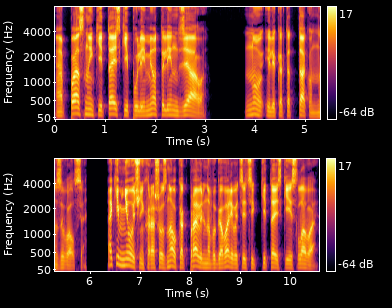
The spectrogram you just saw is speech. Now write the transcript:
Опасный китайский пулемет Линдзяо. Ну, или как-то так он назывался. Аким не очень хорошо знал, как правильно выговаривать эти китайские слова.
